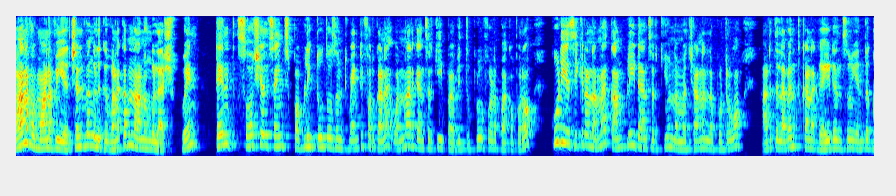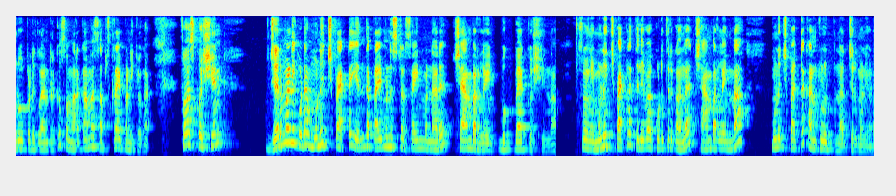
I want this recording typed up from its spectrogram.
மாணவ மாணவிய செல்வங்களுக்கு வணக்கம். நான் உங்கள் Ashwin. Tenth social science public two thousand twenty ஃபோர்க்கான ஒன் மார்க் ஆன்சர் இப்போ வித் ப்ரூஃபோட பார்க்க போகிறோம் கூடிய சீக்கிரம் நம்ம கம்ப்ளீட் ஆன்சர் நம்ம சேனலில் போட்டுருவோம். அடுத்து லெவன்த்துக்கான கைடன்ஸும் எந்த குரூப் எடுக்கலான்னு இருக்கு ஸோ மறக்காமல் சப்ஸ்கிரைப் பண்ணிக்கோங்க. ஃபர்ஸ்ட் கொஸ்டின் ஜெர்மனி கூட முனிச் பேக்டை எந்த பிரைம் மினிஸ்டர் சைன் பண்ணார்? சாம்பர்லைன் புக் பேக் கொஸ்டின் தான். ஸோ இங்கே முனிச் பேக்ல தெளிவாக கொடுத்துருக்காங்க. சாம்பர்லைன் தான் முனிச் பேக்டை கன்க்ளூட் பண்ணார் ஜெர்மனியோட.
